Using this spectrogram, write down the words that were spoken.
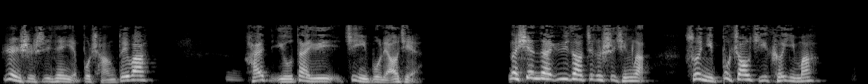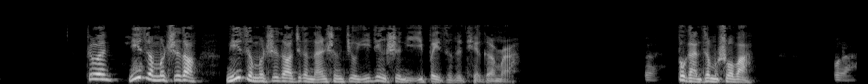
认识时间也不长，对吧？嗯还有待于进一步了解。那现在遇到这个事情了，所以你不着急可以吗？对吧？你怎么知道？你怎么知道这个男生就一定是你一辈子的铁哥们儿啊？对，不敢这么说吧？不然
